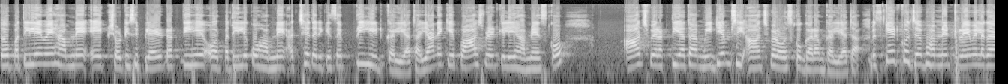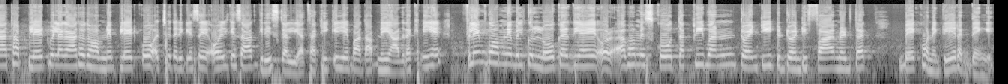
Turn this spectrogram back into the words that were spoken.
तो पतीले में हमने एक छोटी सी प्लेट रख दी है और पतीले को हमने अच्छे तरीके से प्री हीट कर लिया था। यानी कि पाँच मिनट के लिए हमने इसको आँच पे रख दिया था, मीडियम सी आँच पर और उसको गर्म कर लिया था। बिस्किट को जब हमने ट्रे में लगाया था, प्लेट में लगाया था तो हमने प्लेट को अच्छे तरीके से ऑयल के साथ ग्रीस कर लिया था, ठीक है? ये बात आपने याद रखनी है। फ्लेम को हमने बिल्कुल लो कर दिया है और अब हम इसको तकरीबन 20 टू 25 मिनट तक बेक होने के लिए रख देंगे।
